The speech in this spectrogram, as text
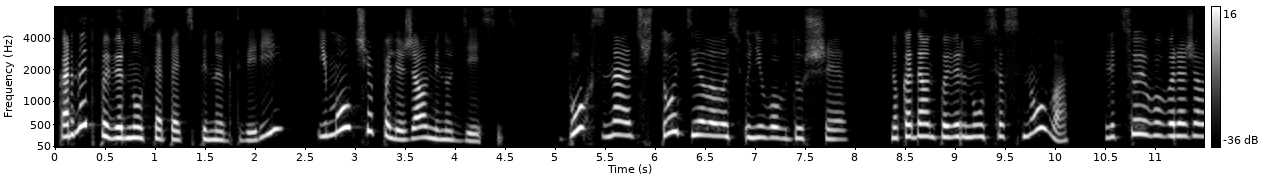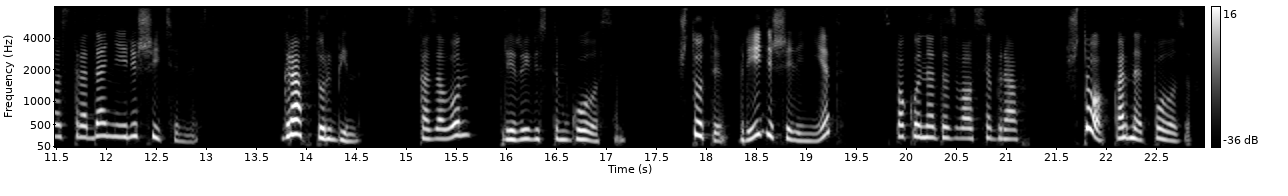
Корнет повернулся опять спиной к двери и молча полежал минут десять. Бог знает, что делалось у него в душе, но когда он повернулся снова, лицо его выражало страдание и решительность. «Граф Турбин», — сказал он прерывистым голосом, — «что ты, бредишь или нет?» спокойно отозвался граф. Что, Корнет Полозов?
